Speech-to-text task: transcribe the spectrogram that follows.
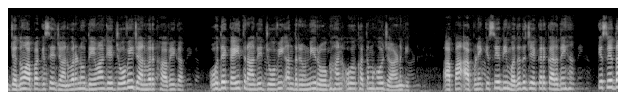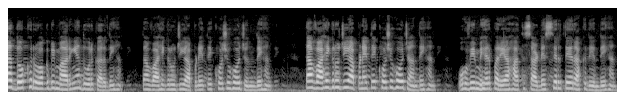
ਜਦੋਂ ਆਪਾਂ ਕਿਸੇ ਜਾਨਵਰ ਨੂੰ ਦੇਵਾਂਗੇ, ਜੋ ਵੀ ਜਾਨਵਰ ਖਾਵੇਗਾ, ਉਹਦੇ ਕਈ ਤਰ੍ਹਾਂ ਦੇ ਜੋ ਵੀ ਅੰਦਰੂਨੀ ਰੋਗ ਹਨ, ਉਹ ਖਤਮ ਹੋ ਜਾਣਗੇ। ਆਪਾਂ ਆਪਣੇ ਕਿਸੇ ਦੀ ਮਦਦ ਜੇਕਰ ਕਰਦੇ ਹਾਂ, ਕਿਸੇ ਦਾ ਦੁੱਖ, ਰੋਗ, ਬਿਮਾਰੀਆਂ ਦੂਰ ਕਰਦੇ ਹਾਂ, ਤਾਂ ਵਾਹਿਗੁਰੂ ਜੀ ਆਪਣੇ ਤੇ ਖੁਸ਼ ਹੋ ਜਾਂਦੇ ਹਨ। ਤਾਂ ਵਾਹਿਗੁਰੂ ਜੀ ਆਪਣੇ ਤੇ ਖੁਸ਼ ਹੋ ਜਾਂਦੇ ਹਨ। ਉਹ ਵੀ ਮਿਹਰ ਭਰਿਆ ਹੱਥ ਸਾਡੇ ਸਿਰ ਤੇ ਰੱਖ ਦਿੰਦੇ ਹਨ।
